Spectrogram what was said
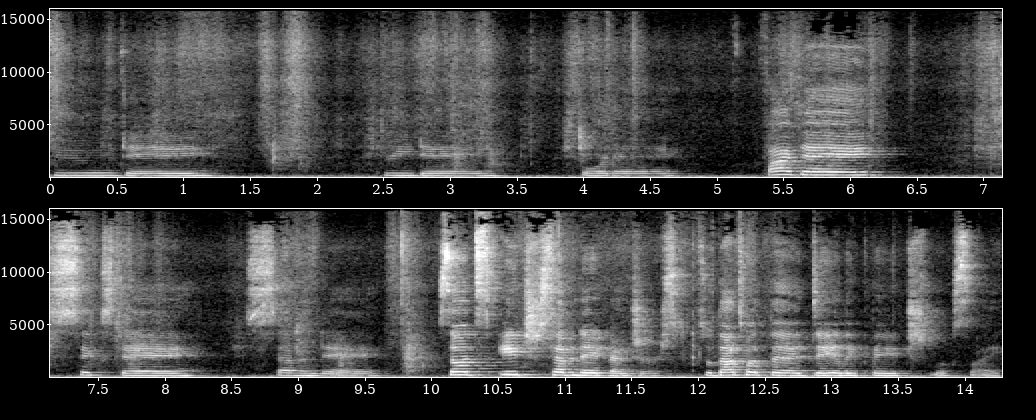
two day, three day, four day, five day, six day, seven day. So it's each seven day adventures. So that's what the daily page looks like.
